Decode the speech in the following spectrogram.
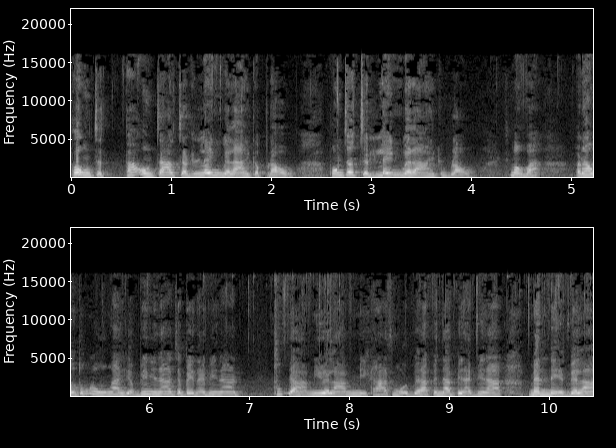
พระองค์จะพระองค์เจ้าจะเร่งเวลาให้กับเรา พระองค์เจ้าจะเร่งเวลาให้กับเราที่บอกว่าเราต้องรู้ไงอย่างพี่น่าจะไปไหนพี่น่าทุกอย่างมีเวลามีค่าสมดเวลาเป็นหน้าเป็นไหนพี่นะแมนเนจเวลา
